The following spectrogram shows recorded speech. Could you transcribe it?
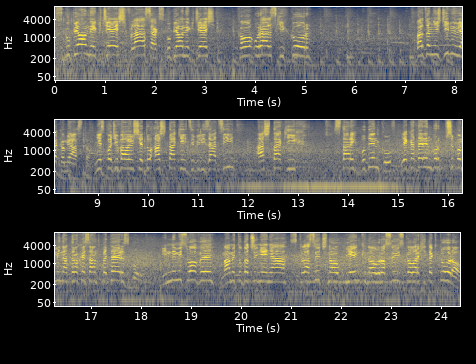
zgubiony gdzieś w lasach, zgubiony gdzieś koło Uralskich gór. Bardzo mnie zdziwił jako miasto. Nie spodziewałem się tu aż takiej cywilizacji, aż takich starych budynków. Jekaterynburg przypomina trochę Sankt Petersburg. Innymi słowy, mamy tu do czynienia z klasyczną, piękną rosyjską architekturą.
